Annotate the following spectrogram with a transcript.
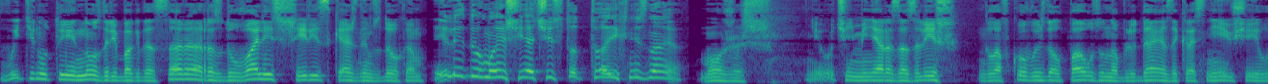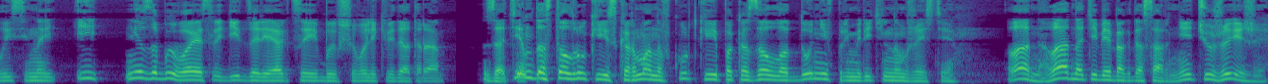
Вытянутые ноздри Багдасара раздувались шире с каждым вздохом. «Или думаешь, я чистот твоих не знаю?» «Можешь. Не очень меня разозлишь». Главко выждал паузу, наблюдая за краснеющей лысиной и не забывая следить за реакцией бывшего ликвидатора. Затем достал руки из карманов куртки и показал ладони в примирительном жесте. «Ладно, ладно тебе, Багдасар, не чужие же.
